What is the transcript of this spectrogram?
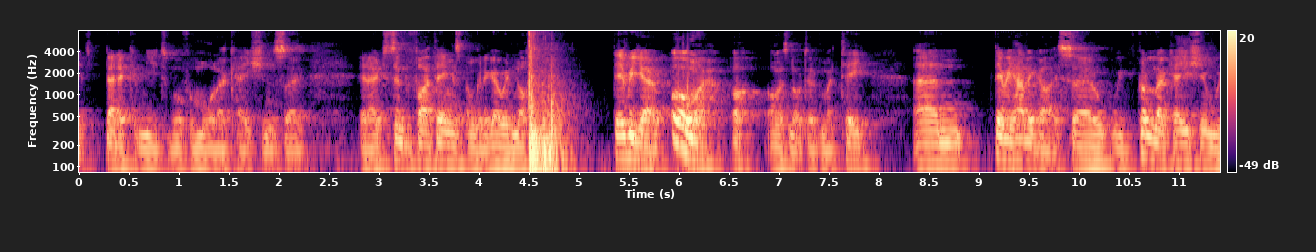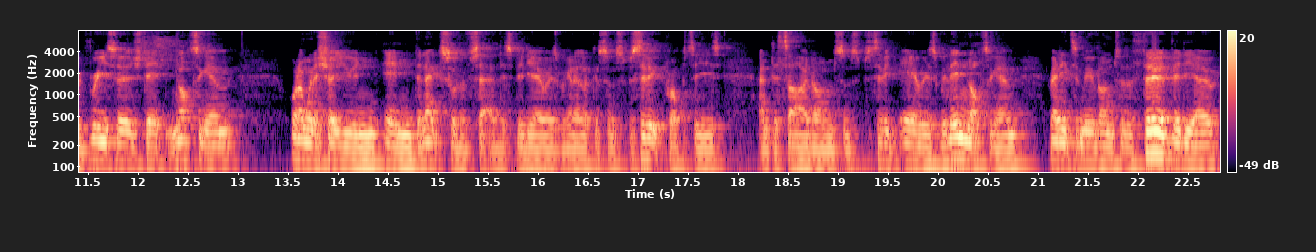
It's better commutable for more locations. So, you know, to simplify things, I'm going to go with Nottingham. There we go. Oh my, oh, almost knocked over my tea. Um, there we have it, guys. So we've got a location, we've researched it, Nottingham. What I'm going to show you in, in the next sort of set of this video is we're going to look at some specific properties and decide on some specific areas within Nottingham, ready to move on to the third video,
